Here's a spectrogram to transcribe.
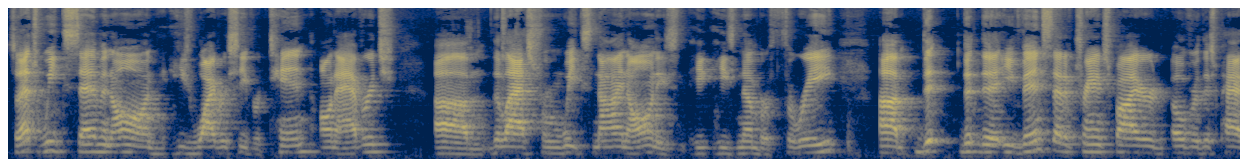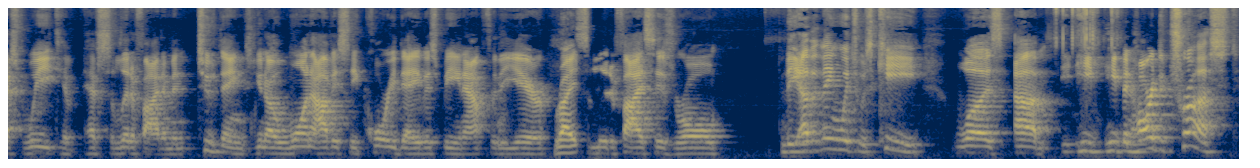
So that's week seven on. He's wide receiver ten on average. Um, the last from weeks nine on, he's he, he's number three. Um, the, the, the events that have transpired over this past week have, have solidified him in two things. You know, one obviously Corey Davis being out for the year, right, solidifies his role. The other thing, which was key, was um, he he'd been hard to trust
